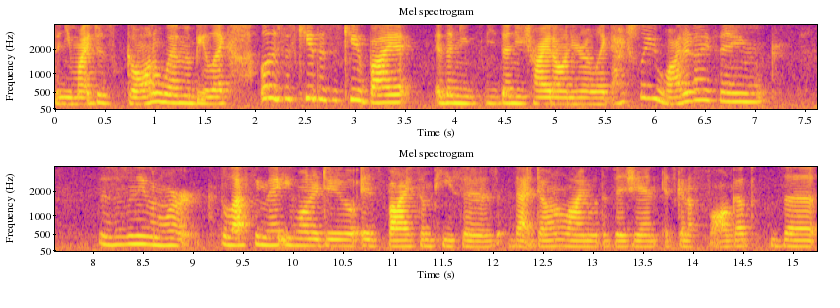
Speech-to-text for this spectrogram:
then you might just go on a whim and be like oh this is cute this is cute buy it. And then you then you try it on and you're like actually why did i think this doesn't even work the last thing that you want to do is buy some pieces that don't align with the vision. It's going to fog up the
